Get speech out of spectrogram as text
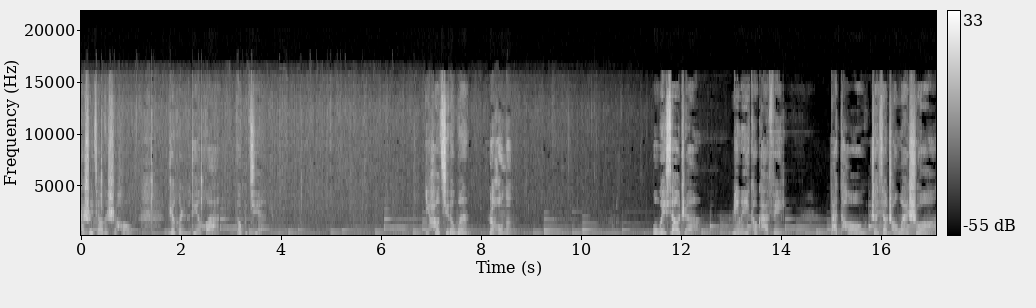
他睡觉的时候，任何人的电话都不接。你好奇的问。然后呢？我微笑着，抿了一口咖啡，把头转向窗外，说：“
